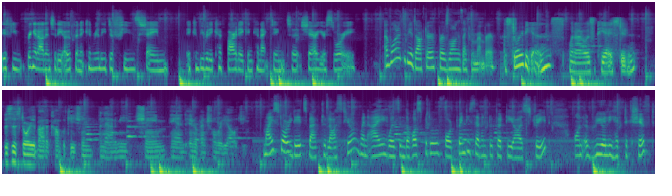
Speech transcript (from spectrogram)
if you bring it out into the open, it can really diffuse shame. It can be really cathartic and connecting to share your story. I've wanted to be a doctor for as long as I can remember. The story begins when I was a PA student. This is a story about a complication, anatomy, shame, and interventional radiology. My story dates back to last year when I was in the hospital for 27 to 30 hours straight on a really hectic shift.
